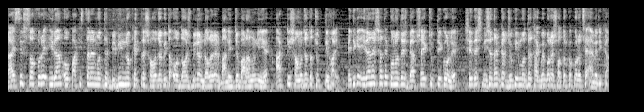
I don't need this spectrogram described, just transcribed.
রাইসির সফরে ইরান ও পাকিস্তানের মধ্যে বিভিন্ন ক্ষেত্রে সহযোগিতা ও দশ বিলিয়ন ডলারের বাণিজ্য বাড়ানো নিয়ে আটটি সমঝোতা চুক্তি হয়। এদিকে ইরানের সাথে কোনো দেশ ব্যবসায়িক চুক্তি করলে সে দেশ নিষেধাজ্ঞার ঝুঁকির মধ্যে থাকবে বলে সতর্ক করেছে আমেরিকা।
